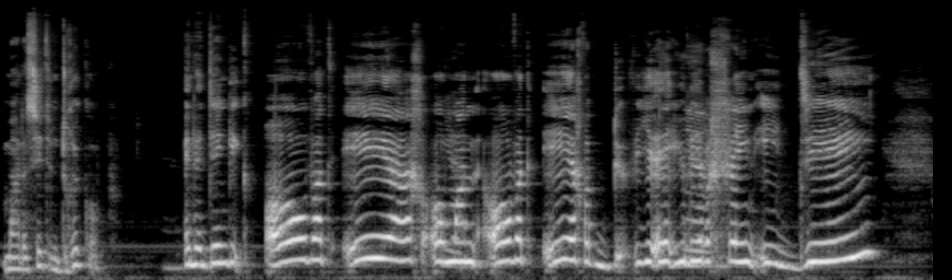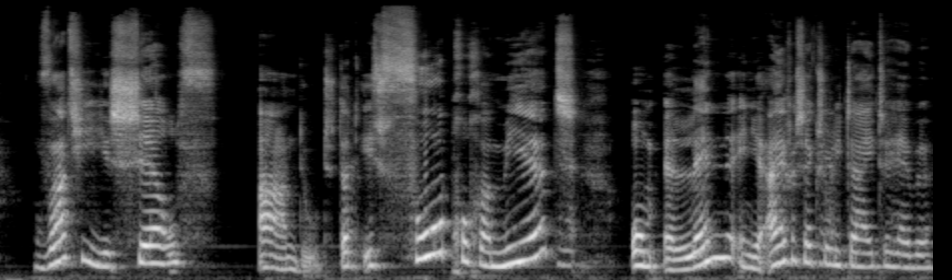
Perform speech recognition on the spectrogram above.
Maar er zit een druk op. En dan denk ik, oh wat erg, oh man, oh wat erg. Wat, jullie Ja. hebben geen idee wat je jezelf aandoet. Dat is voorprogrammeerd Ja. om ellende in je eigen seksualiteit te hebben.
